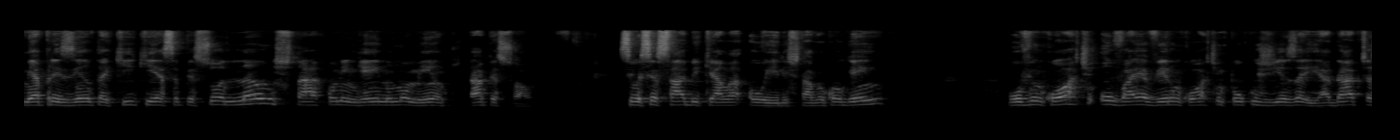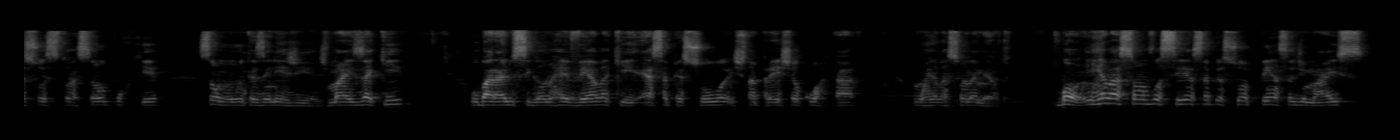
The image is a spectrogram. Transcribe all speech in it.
me apresenta aqui que essa pessoa não está com ninguém no momento, tá, pessoal? Se você sabe que ela ou ele estava com alguém, houve um corte ou vai haver um corte em poucos dias aí. Adapte a sua situação porque são muitas energias. Mas aqui o baralho cigano revela que essa pessoa está prestes a cortar um relacionamento. Bom, em relação a você, essa pessoa pensa demais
